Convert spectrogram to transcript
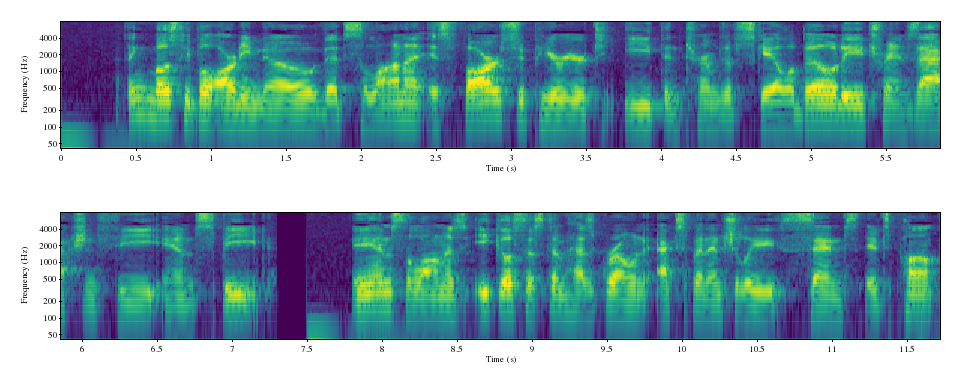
I think most people already know that Solana is far superior to ETH in terms of scalability, transaction fee, and speed. And Solana's ecosystem has grown exponentially since its pump.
